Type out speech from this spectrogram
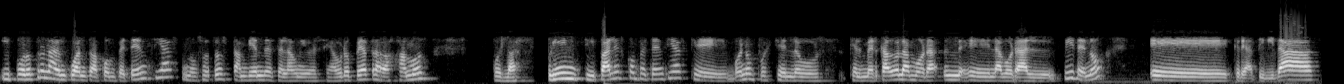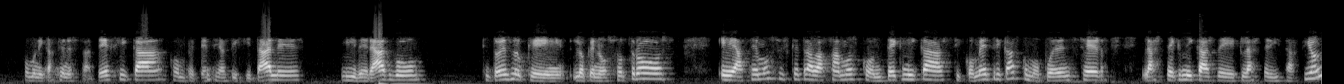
Y por otro lado, en cuanto a competencias, nosotros también desde la Universidad Europea trabajamos pues las principales competencias que bueno pues que los que el mercado eh, laboral, pide no eh, creatividad comunicación estratégica competencias digitales liderazgo entonces lo que lo que nosotros eh, hacemos es que trabajamos con técnicas psicométricas, como pueden ser las técnicas de clusterización,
